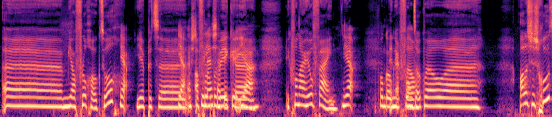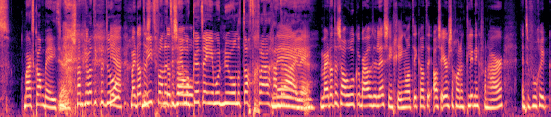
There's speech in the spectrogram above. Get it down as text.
ehm, jouw vlog ook, toch? Ja. Je hebt het eh ja, afgelopen les heb weken... ik... eh, ja, ik vond haar heel fijn. Ja, vond ik ook en ik echt vond wel. ook wel... eh, alles is goed, maar het kan beter. Snap je wat ik bedoel? Ja, maar dat is Niet van dat het is al- helemaal kut en je moet nu 180 graden gaan nee, draaien. nee. Maar dat is al hoe ik überhaupt de les in ging. Want ik had als eerste gewoon een clinic van haar. En toen vroeg ik,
